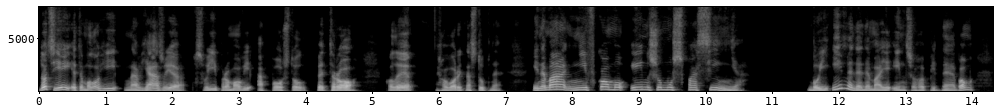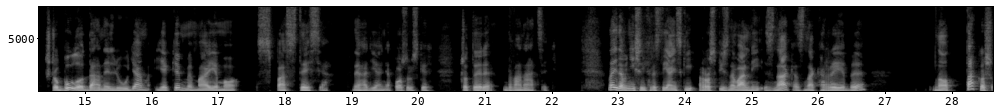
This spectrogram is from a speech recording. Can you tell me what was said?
До цієї етимології нав'язує в своїй промові апостол Петро, коли говорить наступне: І нема ні в кому іншому спасіння, бо й імені немає іншого під небом, що було дане людям, яким ми маємо спастися. Книга діянь апостольських 4.12. Найдавніший християнський розпізнавальний знак, знак риби, но також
